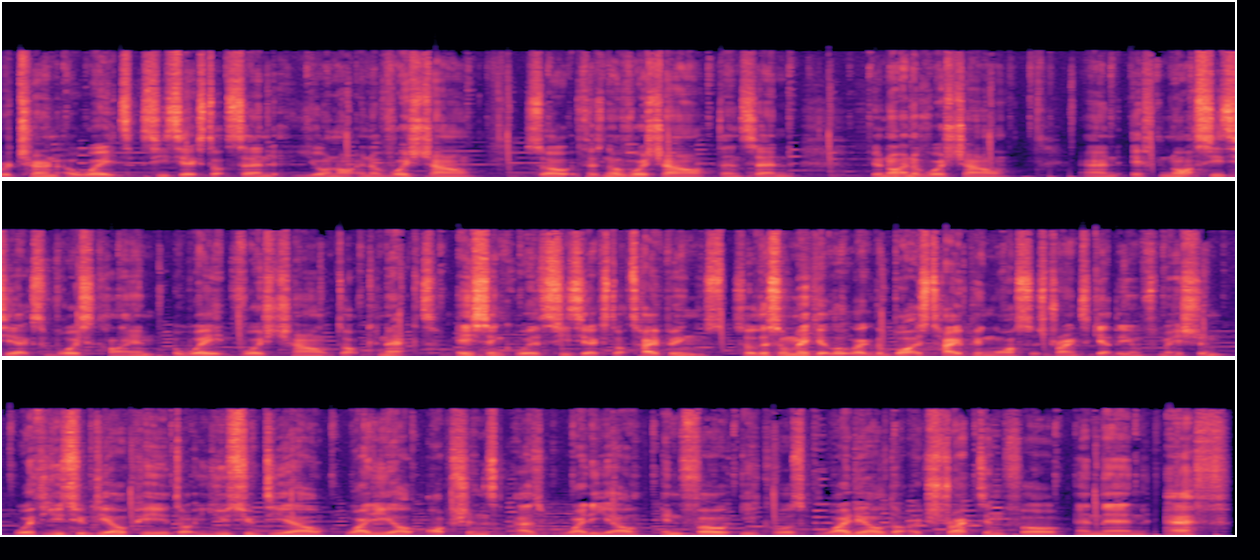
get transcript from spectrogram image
return await ctx.send you're not in a voice channel. So if there's no voice channel, then send you're not in a voice channel and if not CTX voice client, await voice channel.connect. Async with CTX.typing, so this will make it look like the bot is typing whilst it's trying to get the information. With YouTube DLP.YouTubeDL YDL options as YDL, info equals YDL.extract info, and then F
